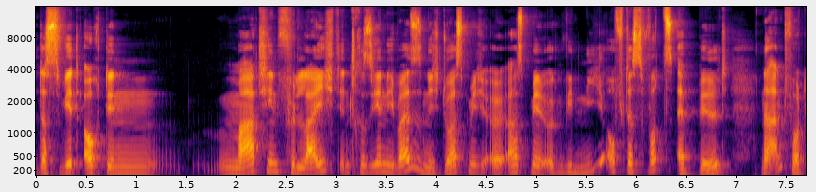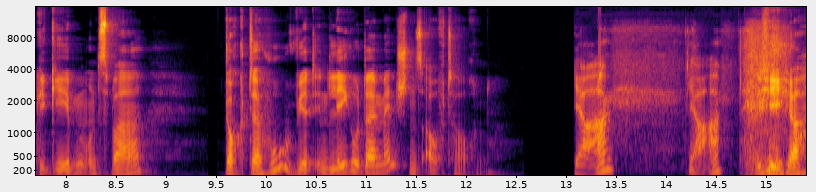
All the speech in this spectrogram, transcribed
das wird auch den Martin vielleicht interessieren, ich weiß es nicht. Du hast, mich, äh, hast mir irgendwie nie auf das WhatsApp-Bild eine Antwort gegeben und zwar Doctor Who wird in Lego Dimensions auftauchen. Ja, ja. Ja.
